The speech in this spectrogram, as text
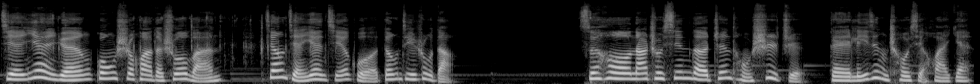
检验员公式化的说完，将检验结果登记入档，随后拿出新的针筒试纸给黎静抽血化验。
